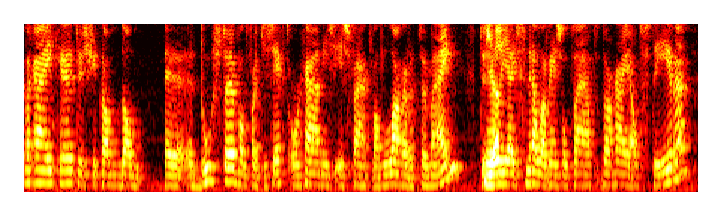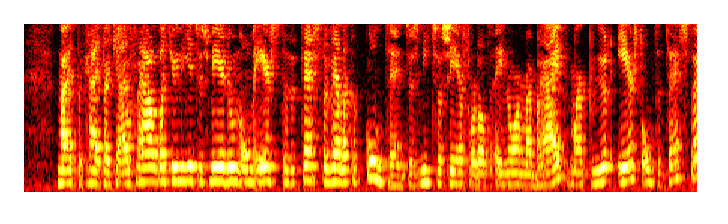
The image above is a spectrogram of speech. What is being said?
bereiken. Dus je kan dan het boosten, want wat je zegt, organisch is vaak wat langere termijn. Dus ja. wil jij sneller resultaat, dan ga je adverteren. Maar ik begrijp uit jouw verhaal dat jullie het dus meer doen om eerst te testen welke content. Dus niet zozeer voor dat enorme bereik, maar puur eerst om te testen.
